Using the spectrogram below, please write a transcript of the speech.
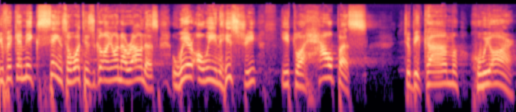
If we can make sense of what is going on around us, where are we in history, it will help us to become who we are,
